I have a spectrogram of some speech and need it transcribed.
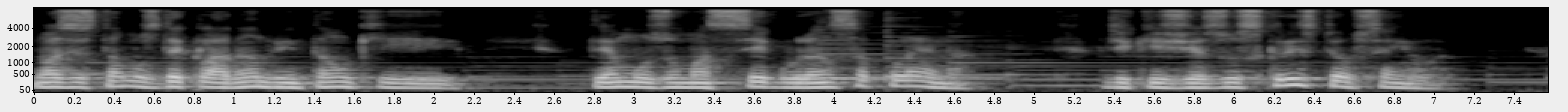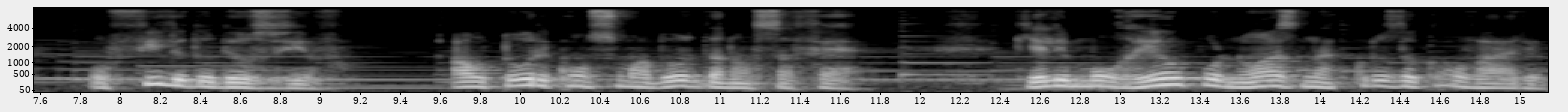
nós estamos declarando então que temos uma segurança plena de que Jesus Cristo é o Senhor, o Filho do Deus vivo autor e consumador da nossa fé, que ele morreu por nós na cruz do Calvário,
